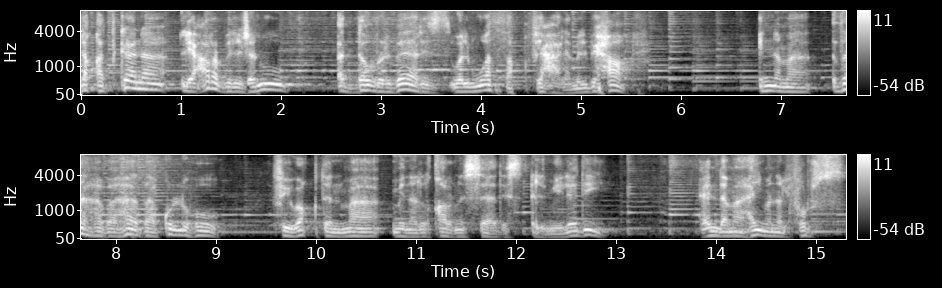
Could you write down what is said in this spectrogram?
لقد كان لعرب الجنوب الدور البارز والموثق في عالم البحار. إنما ذهب هذا كله في وقت ما من القرن السادس الميلادي عندما هيمن الفرس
